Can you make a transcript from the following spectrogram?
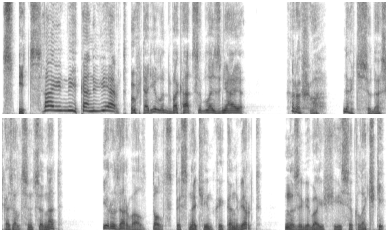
«Специальный конверт!» — повторил адвокат, соблазняя. «Хорошо, дайте сюда», — сказал Цинциннат и разорвал толстый с начинкой конверт на завивающиеся клочки.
